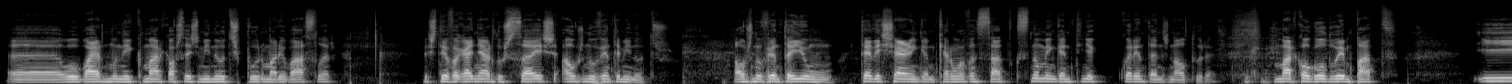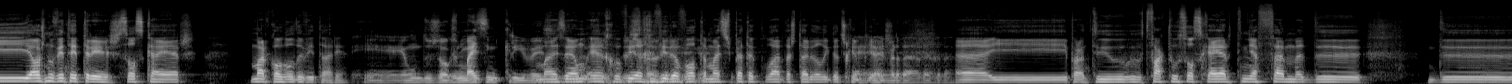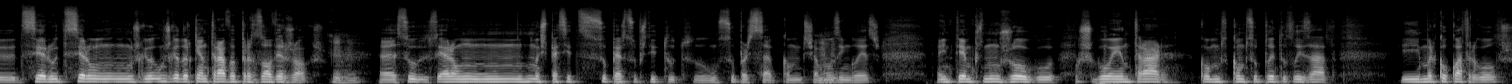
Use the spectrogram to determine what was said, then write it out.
eh, o Bayern de Munique marca aos 6 minutos por Mário Basler, esteve a ganhar dos 6 aos 90 minutos. Aos 91, Teddy Sheringham, que era um avançado que, se não me engano, tinha 40 anos na altura, marca o gol do empate. E aos 93, Solskjaer marca o gol da vitória. É, é um dos jogos mais incríveis. Mas é, um- é a reviravolta mais espetacular da história da Liga dos É, é Campeões. verdade, é verdade. Ah, e pronto, de facto o Solskjaer tinha fama de, de, de ser, de ser um, um joga- jogador que entrava para resolver jogos. Uhum. Su- era um- uma espécie de super substituto, um super sub, como chamam Uhum. os ingleses. Em tempos, num jogo, chegou a entrar como, como suplente utilizado e marcou quatro golos.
